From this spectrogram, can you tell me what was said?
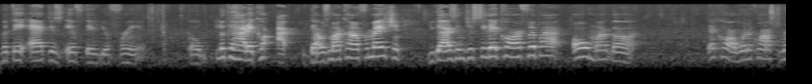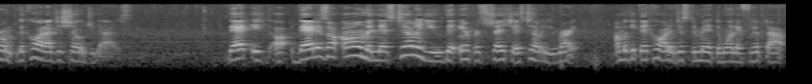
But they act as if they're your friend. Go look at how they. I, that was my confirmation. You guys didn't just see that card flip out. Oh my God, that card went across the room. The card I just showed you guys. That is uh, that is an omen that's telling you that Empress Shay Shay is telling you right. I'm gonna get that card in just a minute. The one that flipped out.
